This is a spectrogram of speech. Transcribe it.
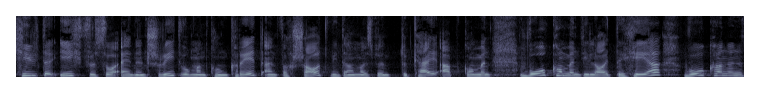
hielte ich für so einen Schritt, wo man konkret einfach schaut, wie damals beim Türkei-Abkommen, wo kommen die Leute her, wo können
